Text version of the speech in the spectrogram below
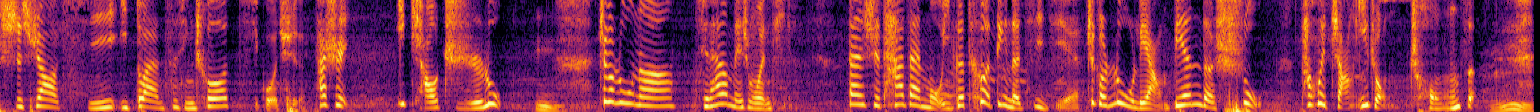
是需要骑一段自行车骑过去的，它是一条直路。嗯这个路呢，其他都没什么问题，但是它在某一个特定的季节，这个路两边的树它会长一种虫子，嗯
